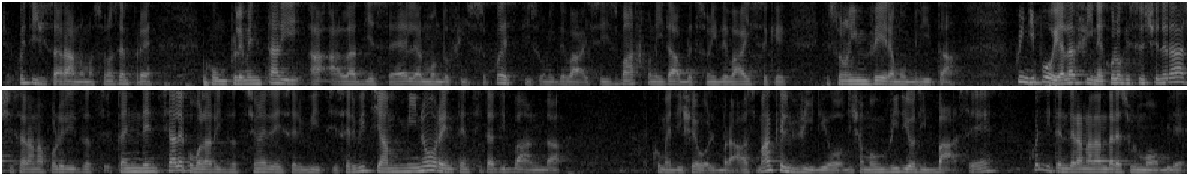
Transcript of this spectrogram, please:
cioè questi ci saranno ma sono sempre complementari a- alla DSL, al mondo fisso. Questi sono i device, gli smartphone, i tablet sono i device che, che sono in vera mobilità. Quindi poi alla fine quello che succederà ci sarà una tendenziale polarizzazione dei servizi, servizi a minore intensità di banda, come dicevo il browser, ma anche il video, diciamo un video di base, quelli tenderanno ad andare sul mobile,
